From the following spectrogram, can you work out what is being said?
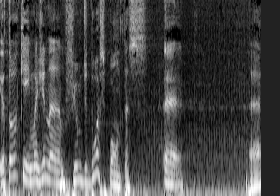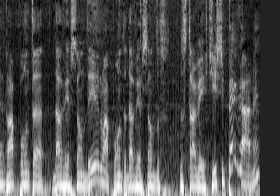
Eu tô aqui imaginando. Um filme de duas pontas. É. É, uma ponta da versão dele, uma ponta da versão dos, dos travestis. Se pegar, né?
